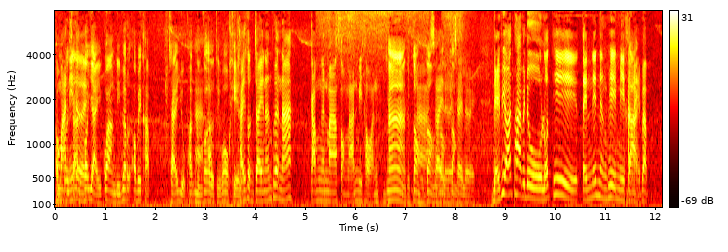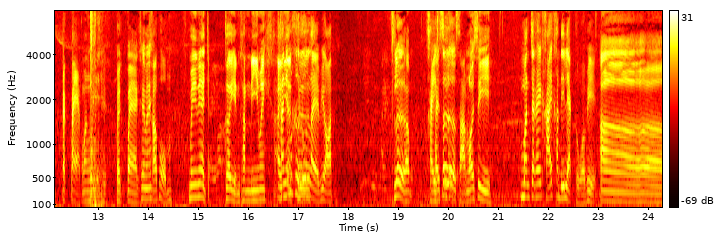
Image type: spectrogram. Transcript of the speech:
ประมาณนี้ห้องโดเลยสก็ใหญ่กว้างดีพี่เอาไปขับใช้อยู่พักหนึ่งอ่าก็ครับเออถือว่าโอเคใครสนใจนั้นเพื่อนนะกำเงินมา 2 ล้านมีทอนอ่าถูกต้องถูกต้องาใช่ถูเลกยต้อง ใช่เลย เดี๋ยวพี่ออสพาไปดูรถที่เต็นท์นิดนึงพี่มีคันไหนได้แบบแปลกๆบ้างพี่แปลกๆใช่ไหมครับผมไม่แน่ใจว่าเคยเห็นคันนี้ไหมไคันนี้มันคือรุ่นอะไรอะพี่ออส เลอร์ครับ Chrysler เลอร์สา มร้อยสี่มันจะคล้ายๆคาดิแลกถูกป่ะพี่ เอ่อ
